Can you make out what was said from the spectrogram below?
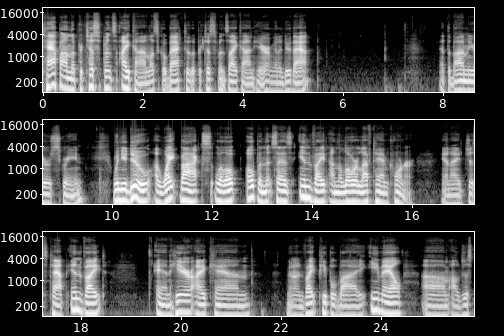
tap on the participants icon. Let's go back to the participants icon here. I'm going to do that at the bottom of your screen. When you do, a white box will op open that says invite on the lower left hand corner. And I just tap invite and here I can I'm going to invite people by email. Um, I'll just,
